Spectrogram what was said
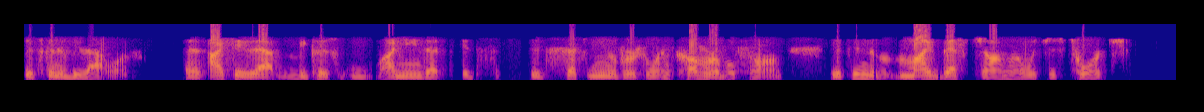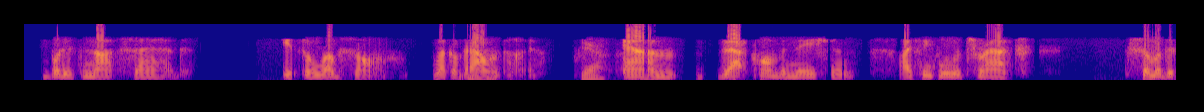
it's going to be that one. And I say that because I mean that it's it's such a universal and coverable song. It's in the my best genre, which is torch, but it's not sad. It's a love song, like a Valentine. Yeah. And that combination, I think, will attract some of the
